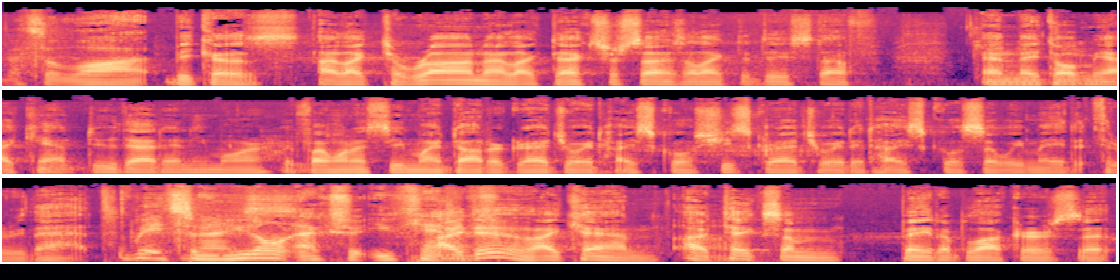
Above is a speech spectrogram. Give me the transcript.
That's a lot. because I like to run, I like to exercise, I like to do stuff. And they told me I can't do that anymore if I want to see my daughter graduate high school. She's graduated high school, so we made it through that. Wait, so Nice. you don't extra? You can't. I do. I can. I oh. take some beta blockers that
